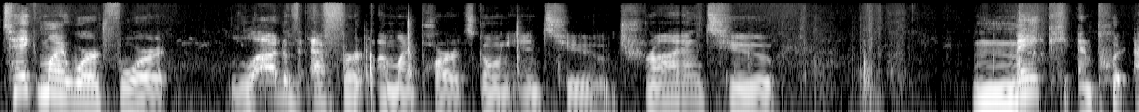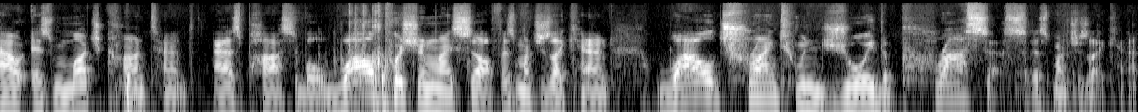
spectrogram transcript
take my word for it. A lot of effort on my parts going into trying to make and put out as much content as possible while pushing myself as much as I can, while trying to enjoy the process as much as I can,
